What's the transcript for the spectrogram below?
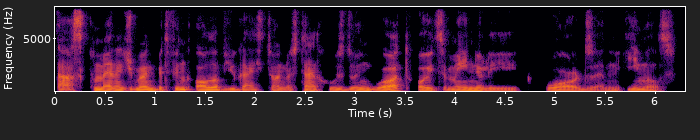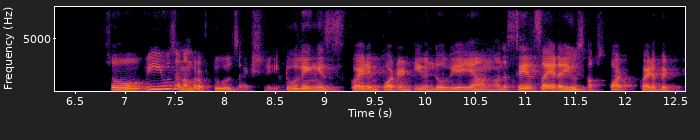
task management between all of you guys to understand who's doing what, or it's mainly words and emails? So we use a number of tools actually. Tooling is quite important, even though we are young. On the sales side, I use HubSpot quite a bit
